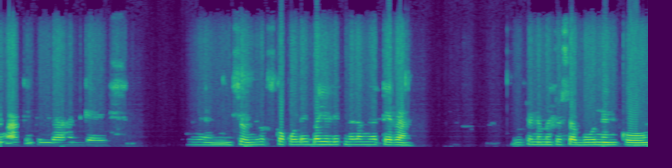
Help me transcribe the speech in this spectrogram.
yung aking tindahan guys. Ayan. So, ko kulay violet na lang natira. Dito naman sa sabunan ko.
